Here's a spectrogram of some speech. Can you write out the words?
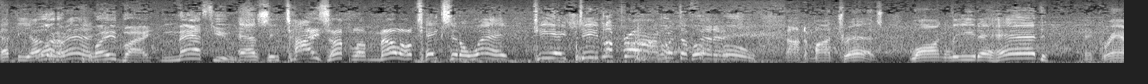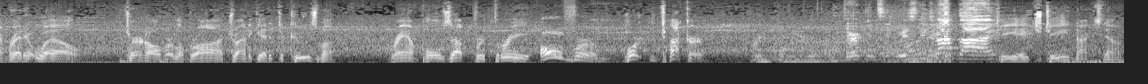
at the What other a end. play by Matthews. As he ties up LaMelo, takes it away. THT, LeBron with the finish. oh. Down to Montrez. Long lead ahead. And Graham read it well. Turnover, LeBron trying to get it to Kuzma. Graham pulls up for three. Over Horton Tucker. Dirk and Grizzly dropped eye. THT knocks down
